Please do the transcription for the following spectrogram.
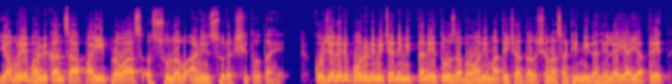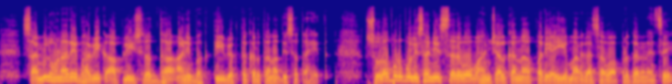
यामुळे भाविकांचा पायी प्रवास सुलभ आणि सुरक्षित होत आहे. कोजागरी पौर्णिमेच्या निमित्ताने तुळजाभवानी मातेच्या दर्शनासाठी निघालेल्या या यात्रेत सामील होणारे भाविक आपली श्रद्धा आणि भक्ती व्यक्त करताना दिसत आहेत. सोलापूर पोलिसांनी सर्व वाहनचालकांना पर्यायी मार्गाचा वापर करण्याचे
